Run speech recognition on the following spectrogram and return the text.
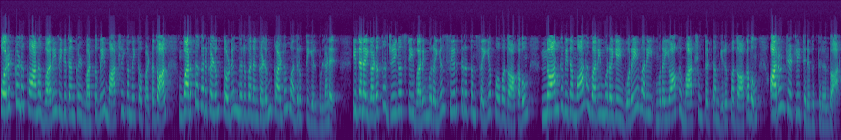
பொருட்களுக்கான வரி விகிதங்கள் மட்டுமே மாற்றியமைக்கப்பட்டதால் வர்த்தகர்களும் தொழில் நிறுவனங்களும் கடும் அதிருப்தியில் உள்ளனர். இதனையடுத்து ஜிஎஸ்டி வரிமுறையில் சீர்திருத்தம் செய்யப்போவதாகவும் நான்கு விதமான வரிமுறையை ஒரே வரி முறையாக மாற்றும் திட்டம் இருப்பதாகவும் அருண் ஜேட்லி தெரிவித்திருந்தார்.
